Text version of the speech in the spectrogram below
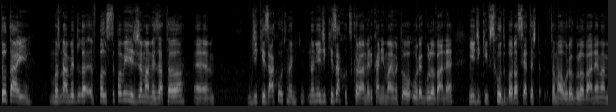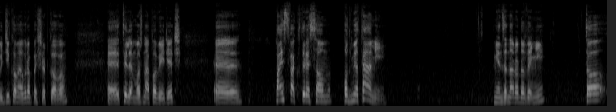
Tutaj można by w Polsce powiedzieć, że mamy za to dziki zachód? No, no nie dziki zachód, skoro Amerykanie mają to uregulowane. Nie dziki wschód, bo Rosja też to ma uregulowane. Mamy dziką Europę Środkową. Tyle można powiedzieć. Państwa, które są podmiotami międzynarodowymi, to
